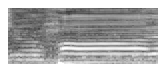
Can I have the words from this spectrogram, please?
your heart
